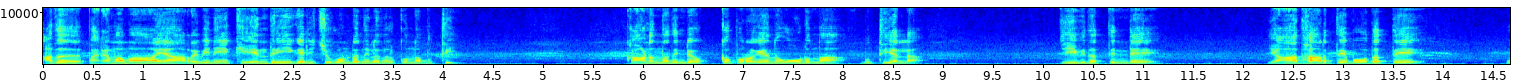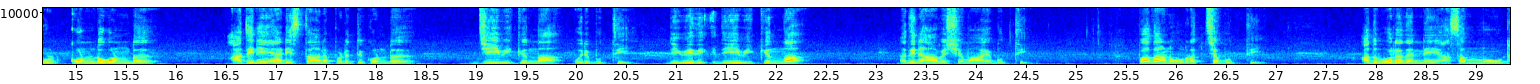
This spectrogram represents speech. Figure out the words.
അത് പരമമായ അറിവിനെ കേന്ദ്രീകരിച്ചുകൊണ്ട് നിലനിൽക്കുന്ന ബുദ്ധി. കാണുന്നതിന്റെ ഒക്കെ പുറകെ നിന്ന് ഓടുന്ന ബുദ്ധിയല്ല. ജീവിതത്തിന്റെ യാഥാർത്ഥ്യബോധത്തെ ഉൾക്കൊണ്ടുകൊണ്ട് അതിനെ അടിസ്ഥാനപ്പെടുത്തിക്കൊണ്ട് ജീവിക്കുന്ന ഒരു ബുദ്ധി ജീവി ജീവിക്കുന്ന അതിനാവശ്യമായ ബുദ്ധി. അപ്പോൾ അതാണ് ഉറച്ച ബുദ്ധി. അതുപോലെ തന്നെ അസംമൂഢ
